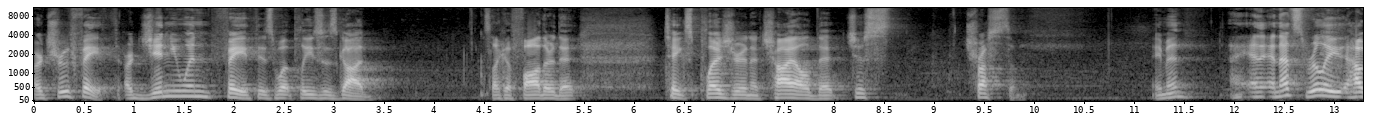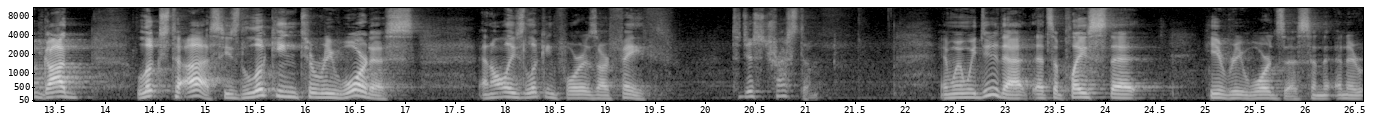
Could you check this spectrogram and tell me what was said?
Our true faith, our genuine faith is what pleases God. It's like a father that takes pleasure in a child that just trusts him. Amen? And, and that's really how God looks to us. He's looking to reward us, and all He's looking for is our faith to just trust Him. And when we do that, that's a place that He rewards us, and, and, a,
